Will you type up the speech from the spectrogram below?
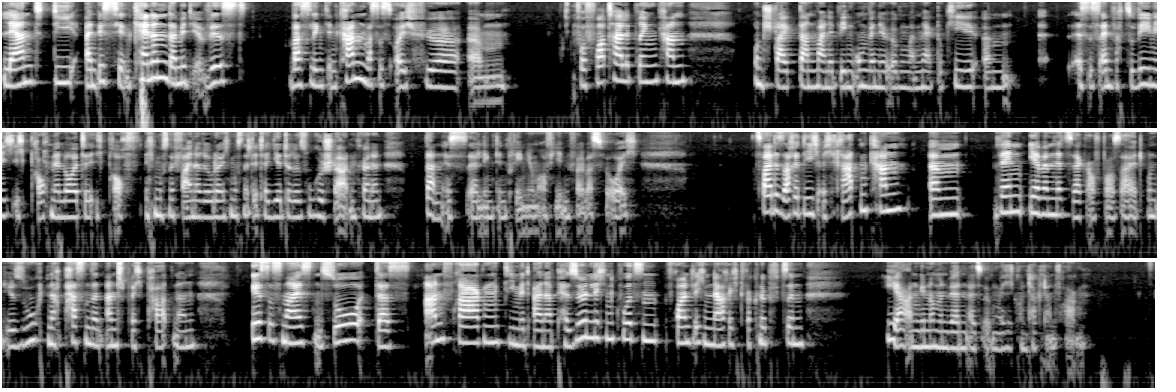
Lernt die ein bisschen kennen, damit ihr wisst, was LinkedIn kann, was es euch für, ähm, für Vorteile bringen kann. Und steigt dann meinetwegen um, wenn ihr irgendwann merkt, okay, ähm, es ist einfach zu wenig, ich brauche mehr Leute, ich brauche, ich muss eine feinere oder ich muss eine detailliertere Suche starten können, dann ist äh, LinkedIn Premium auf jeden Fall was für euch. Zweite Sache, die ich euch raten kann, ähm, wenn ihr beim Netzwerkaufbau seid und ihr sucht nach passenden Ansprechpartnern, ist es meistens so, dass Anfragen, die mit einer persönlichen, kurzen, freundlichen Nachricht verknüpft sind, eher angenommen werden als irgendwelche Kontaktanfragen.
